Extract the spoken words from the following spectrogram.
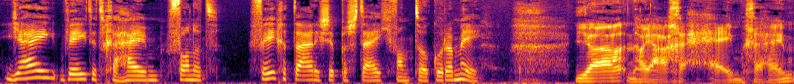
jij weet het geheim van het vegetarische pastijtje van Toko Rame. Ja, nou ja, geheim, geheim.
